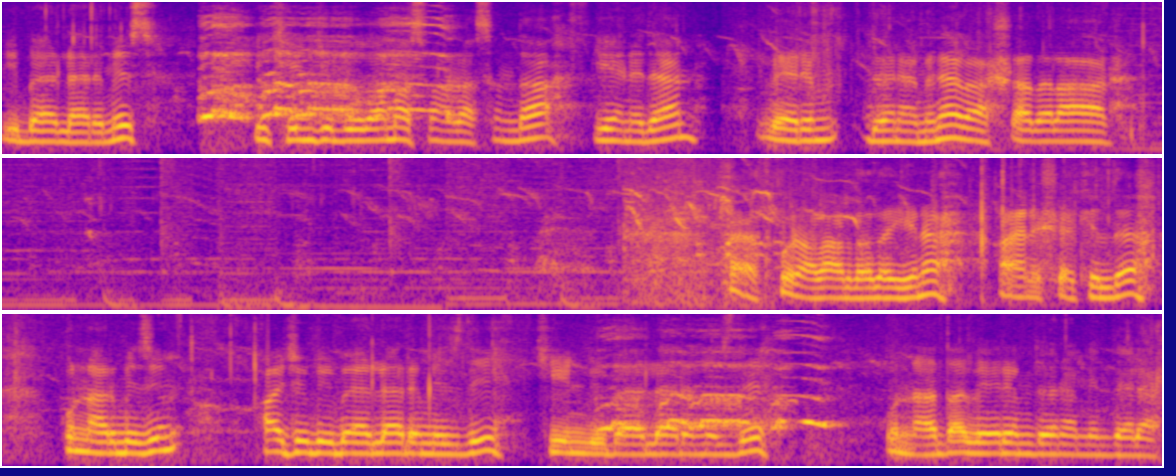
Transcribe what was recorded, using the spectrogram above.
biberlerimiz ikinci budama sonrasında yeniden verim dönemine başladılar. Evet buralarda da yine aynı şekilde bunlar bizim acı biberlerimizdi, cin biberlerimizdi. Bunlar da verim dönemindeler.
